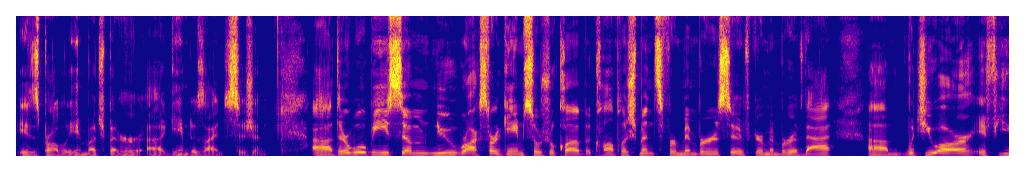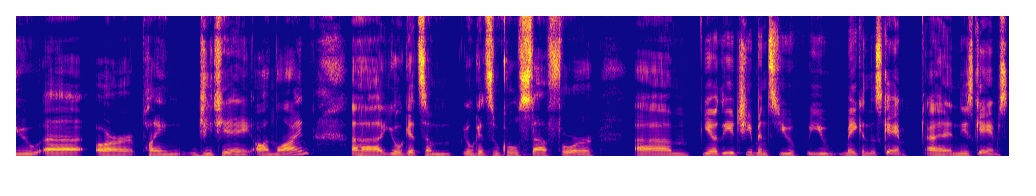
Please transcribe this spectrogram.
is probably a much better uh, game design decision. Uh, there will be some new Rockstar Games Social Club accomplishments for members. So if you're a member of that, um, which you are, if you uh, are playing GTA Online, uh, you'll get some you'll get some cool stuff for um, you know the achievements you you make in this game uh, in these games.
